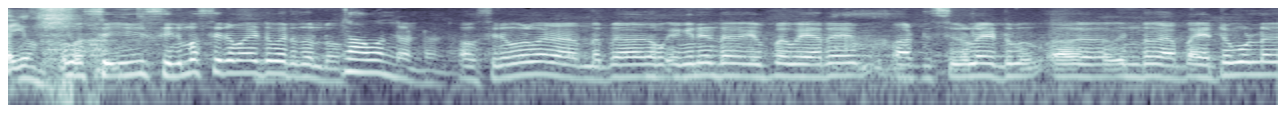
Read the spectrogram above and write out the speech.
അയ്യോ. ഈ സിനിമ സ്ഥിരമായിട്ട് വരുന്നുണ്ടോ? ആ ഉണ്ട് ഉണ്ട് സിനിമകൾ വരാറുണ്ട്. അപ്പോൾ എങ്ങനെയുണ്ട്? ഇപ്പോൾ വേറെ ആർട്ടിസ്റ്റുകളായിട്ട് ഉണ്ട്. അപ്പോൾ ഏറ്റവും കൂടുതൽ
